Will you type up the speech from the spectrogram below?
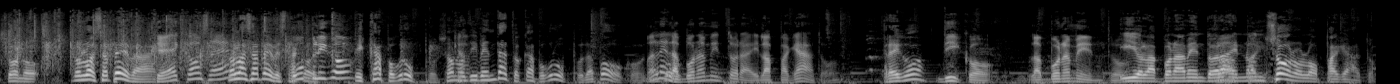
sono... Non lo sapeva? Che cosa è? Non la sapeva sta Pubblico? cosa? E capogruppo, sono Cap- diventato capogruppo da poco. Ma da lei poco. l'abbonamento Rai l'ha pagato? Prego? Dico, l'abbonamento. Io l'abbonamento Rai non pagato. solo l'ho pagato,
